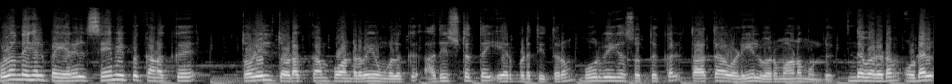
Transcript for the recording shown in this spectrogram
குழந்தைகள் பெயரில் சேமிப்பு கணக்கு தொழில் தொடக்கம் போன்றவை உங்களுக்கு அதிர்ஷ்டத்தை ஏற்படுத்தி தரும் பூர்வீக சொத்துக்கள் தாத்தா வழியில் வருமானம் உண்டு. இந்த வருடம் உடல்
